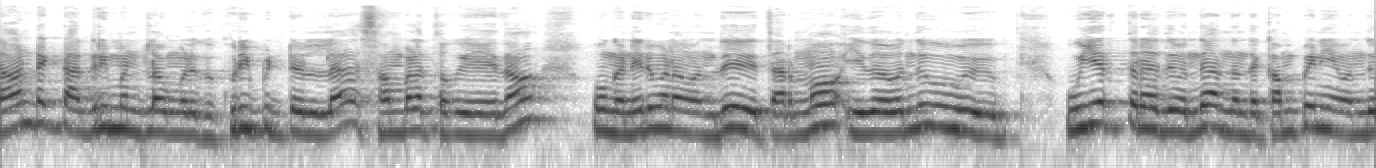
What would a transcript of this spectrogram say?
கான்ட்ராக்ட் அக்ரிமெண்ட்டில் உங்களுக்கு குறிப்பிட்டுள்ள சம்பள தொகையை தான் உங்கள் நிறுவனம் வந்து தரணும். இதை வந்து உயர்த்துறது வந்து அந்தந்த கம்பெனியை வந்து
